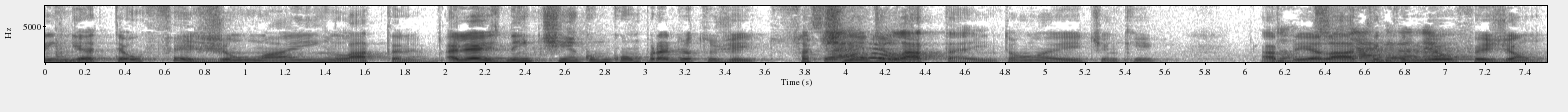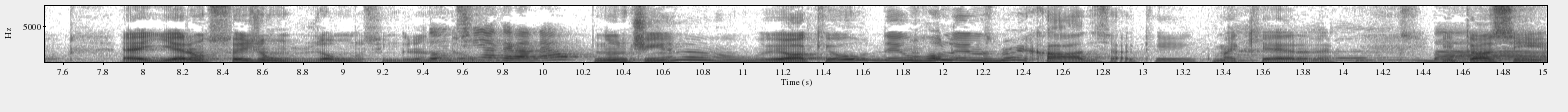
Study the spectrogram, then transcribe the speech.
gringa e até o feijão lá em lata, né? Aliás, nem tinha como comprar de outro jeito, só Sério? tinha de lata. Então aí tinha que abrir não a lata e comer o feijão. É, e era um feijãozão, assim, grandão. Não tinha granel? Não tinha, não. Eu que eu dei um rolê nos mercados, sabe que, como é que era, né? Caramba. Então, assim,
